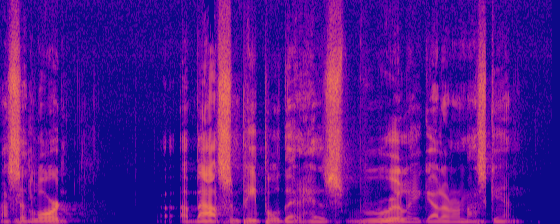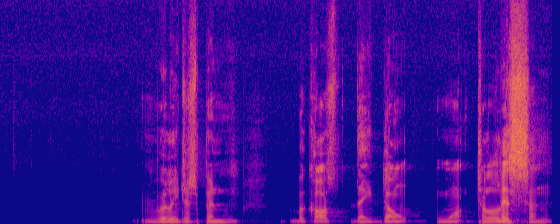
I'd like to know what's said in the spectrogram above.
I said, Lord, about some people that has really got under my skin. Really just been because they don't want to listen,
